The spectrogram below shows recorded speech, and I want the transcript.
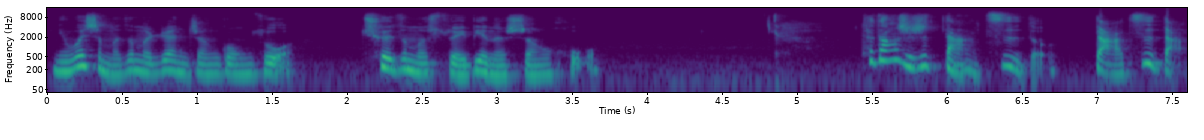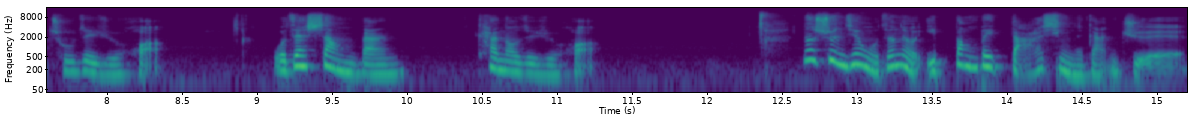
你为什么这么认真工作，却这么随便的生活？”他当时是打字的，打字打出这句话。我在上班看到这句话，那瞬间我真的有一棒被打醒的感觉。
